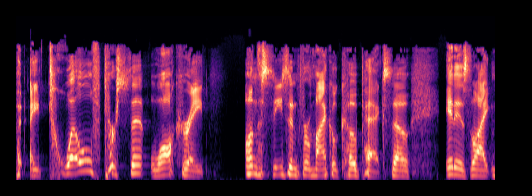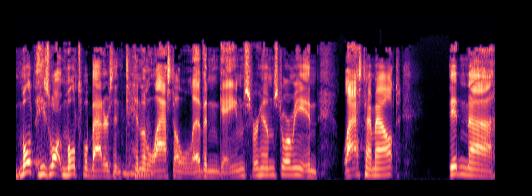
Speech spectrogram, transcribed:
but a 12% walk rate on the season for Michael Kopech. So it is like he's walked multiple batters in 10 of the last 11 games for him, Stormy. And last time out, didn't uh,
